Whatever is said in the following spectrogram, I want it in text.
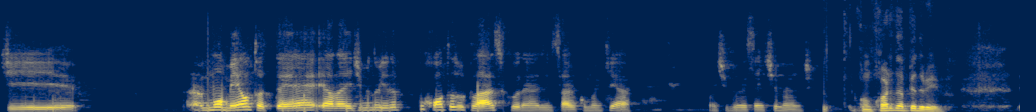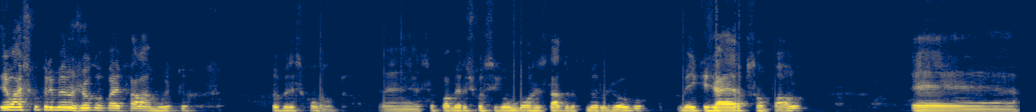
de é, momento até, ela é diminuída por conta do clássico, né? A gente sabe como é que é. A gente viu recentemente. Concorda, Pedro Ivo? Eu acho que o primeiro jogo vai falar muito sobre esse confronto. É, se o Palmeiras conseguir um bom resultado no primeiro jogo, meio que já era para São Paulo. É...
